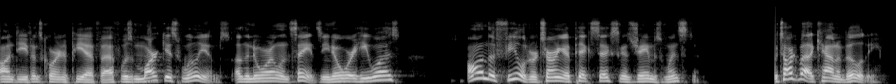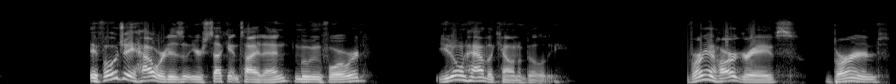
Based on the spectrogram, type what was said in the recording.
on defense according to PFF was Marcus Williams of the New Orleans Saints. You know where he was? On the field returning a pick six against James Winston. We talk about accountability if OJ Howard isn't your second tight end moving forward, you don't have accountability. Vernon Hargreaves burned,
